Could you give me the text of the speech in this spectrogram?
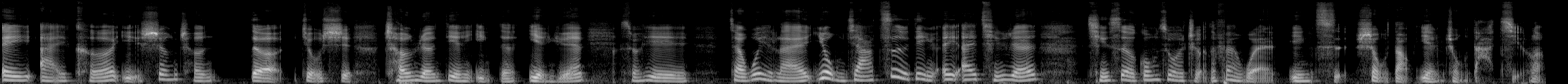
AI 可以生成。的就是成人电影的演员，所以在未来，用家自定 AI 情人、情色工作者的饭碗，因此受到严重打击了。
